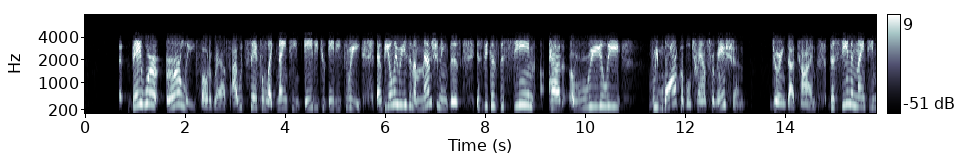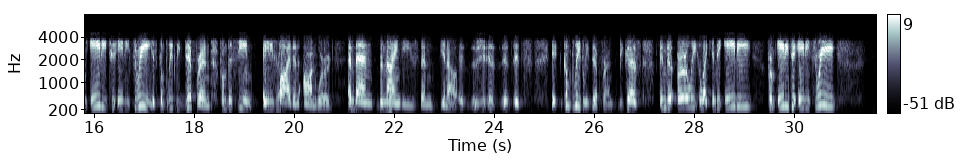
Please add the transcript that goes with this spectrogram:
they were early photographs. I would say from like 1980 to 83. And the only reason I'm mentioning this is because the scene had a really remarkable transformation during that time. The scene in 1980 to 83 is completely different from the scene 85 yep. and onward, and then the yep. 90s. Then you know, it, it, it, it's it, completely different because in the early, like in the 80, from 80 to 83,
